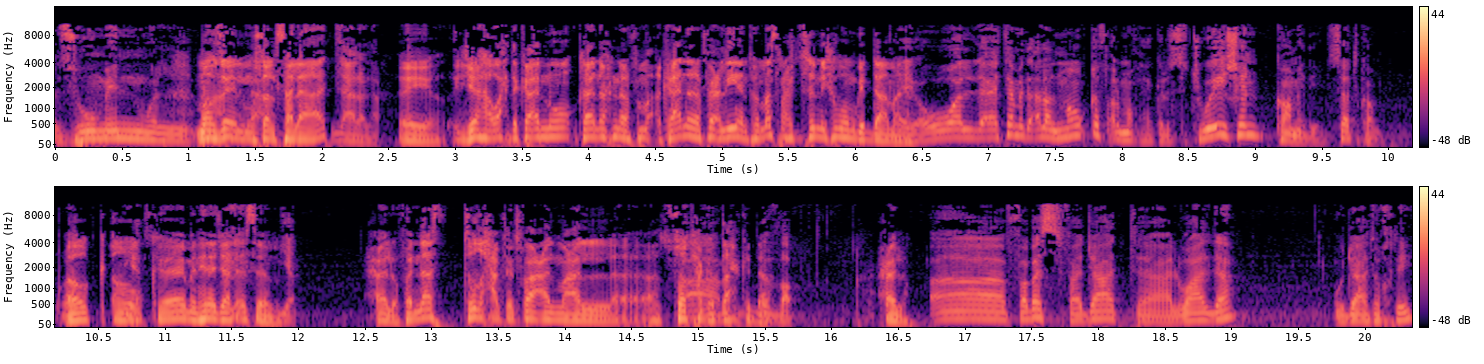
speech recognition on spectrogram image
zoom in وال ما زي لا. المسلسلات؟ لا لا لا. إي. جهة واحدة كانه كأنه إحنا في. كأننا فعليا في مسرح جالسين نشوفهم قدامنا. أيوه هو يعتمد على الموقف المضحك ال situation comedy sitcom okay okay من هنا جاء الاسم. yep حلو. فالناس تضحك تتفاعل مع ال- الصوت حق آه، الضحك ده. بالضبط. حلو. آه فبس فجات الوالدة وجات أختي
